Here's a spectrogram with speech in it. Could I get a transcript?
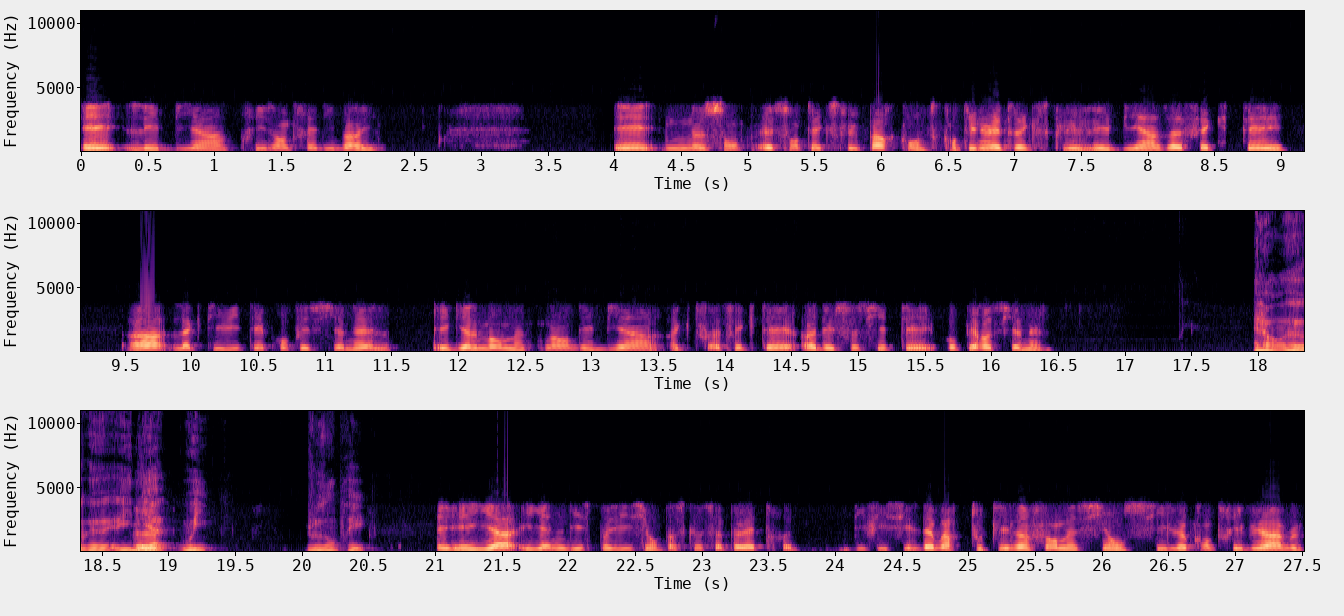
et les biens pris en crédit bail et ne sont, sont exclus par contre, continuent à être exclus les biens affectés à l'activité professionnelle, également maintenant des biens affectés à des sociétés opérationnelles. Alors, euh, il y a... Euh, oui, je vous en prie. Et il y a, il y a une disposition, parce que ça peut être difficile d'avoir toutes les informations, si le contribuable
